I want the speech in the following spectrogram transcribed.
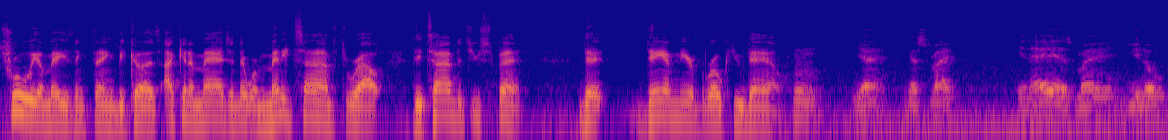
truly amazing thing because I can imagine there were many times throughout the time that you spent that damn near broke you down. Hmm. Yeah, that's right. It has, man. You know,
